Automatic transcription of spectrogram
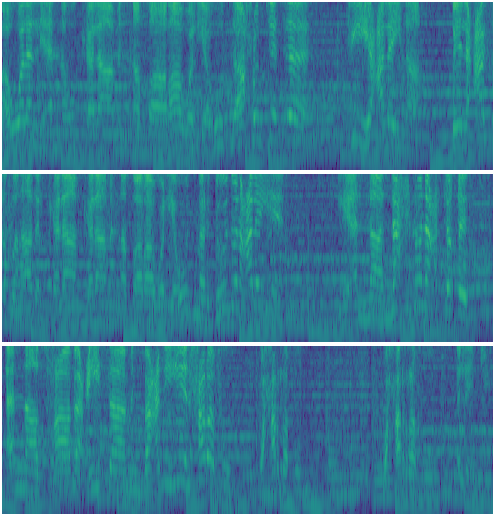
أولا لأنه كلام النصارى واليهود لا حجة فيه علينا. بالعكس أصلا هذا الكلام كلام النصارى واليهود مردود عليهم. لأن نحن نعتقد أن أصحاب عيسى من بعده انحرفوا وحرفوا وحرفوا الإنجيل.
